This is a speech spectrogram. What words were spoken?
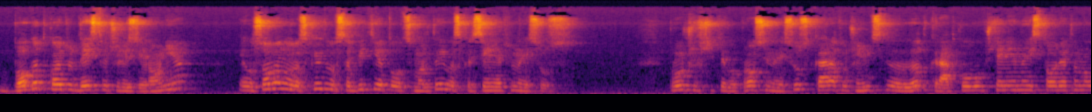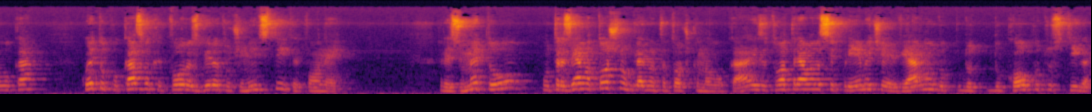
Богът, който действа чрез ирония, е особено разкрит в събитията от смъртта и възкресението на Исус проучващите въпроси на Исус карат учениците да дадат кратко обобщение на историята на Лука, което показва какво разбират учениците и какво не. Резюмето отразява точно гледната точка на Лука и затова трябва да се приеме, че е вярно доколкото стига.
